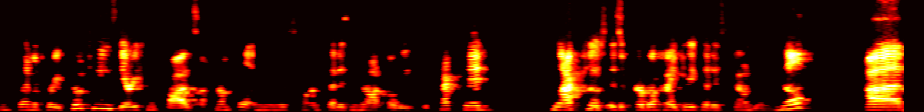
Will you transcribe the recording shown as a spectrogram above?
inflammatory proteins, dairy can cause a harmful immune response that is not always detected. Lactose is a carbohydrate that is found in milk. Um,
